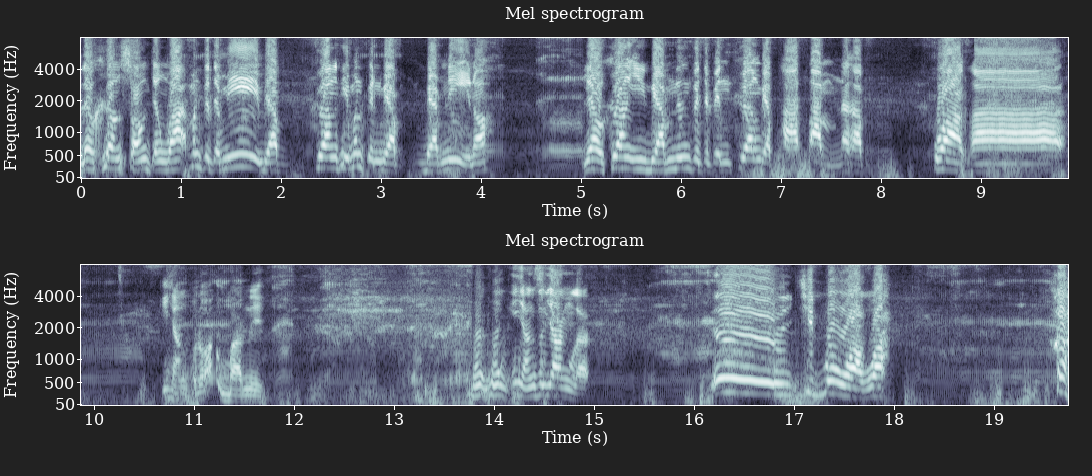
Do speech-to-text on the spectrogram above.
แล้วเครื่องสองจังหวะ มันก็จะมีแบบเครื่องที่มันเป็นแบบแบบนี้เนาะแล้วเครื่องอีกแบบนึงก็จะเป็นเครื่องแบบพาตั้มนะครับ พวกอ่าอีหยังก็เนาะบานนี้หกหกอีหยังสักอย่างแหละเอ้ยคิดบ่ออกว่ะฮะ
